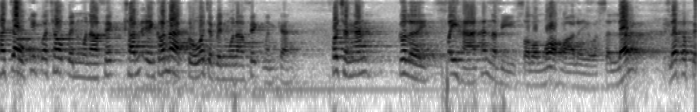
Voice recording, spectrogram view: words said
ถ้าเจ้าคิดว่าเจ้าเป็นมุนาฟิกฉันเองก็น่ากลัวว่าจะเป็นมุนาฟิกเหมือนกัน เพราะฉะนั้นก็เลยไปหาท่านนบีصلى الله عليه وسلمแล้วก็ไป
